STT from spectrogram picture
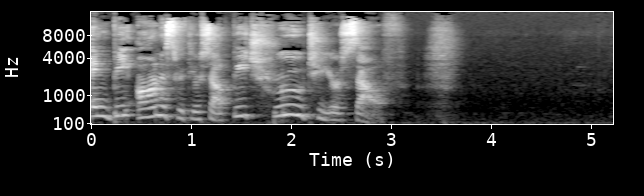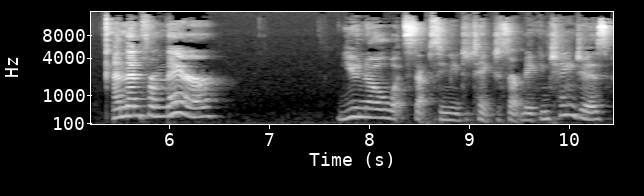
And be honest with yourself, be true to yourself. And then from there, you know what steps you need to take to start making changes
